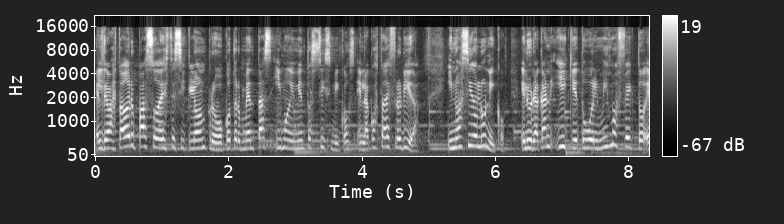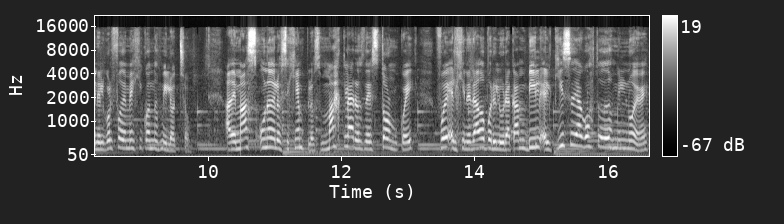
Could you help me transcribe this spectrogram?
El devastador paso de este ciclón provocó tormentas y movimientos sísmicos en la costa de Florida. Y no ha sido el único. El huracán Ike tuvo el mismo efecto en el Golfo de México en 2008. Además, uno de los ejemplos más claros de Stormquake fue el generado por el huracán Bill el 15 de agosto de 2009,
